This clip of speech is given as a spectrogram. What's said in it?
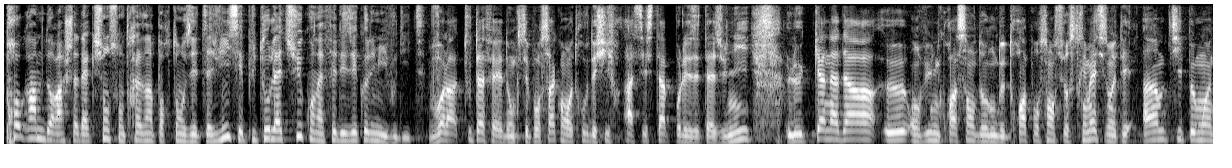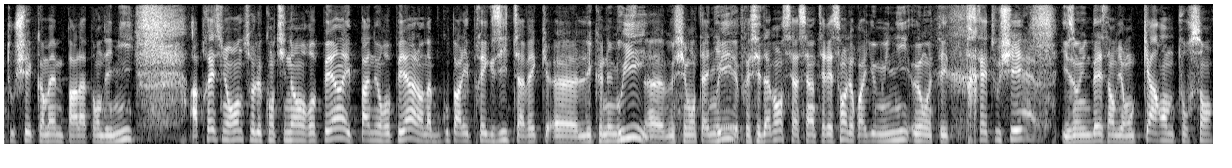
programmes de rachat d'actions sont très importants aux États-Unis. C'est plutôt là-dessus qu'on a fait des économies, vous dites. Voilà, tout à fait. Donc c'est pour ça qu'on retrouve des chiffres assez stables pour les États-Unis. Le Canada, eux, ont vu une croissance donc de 3% sur ce trimestre. Ils ont été un petit peu moins touchés quand même par la pandémie. Après, si on rentre sur le continent européen et pan-européen, alors on a beaucoup parlé Brexit avec euh, l'économie, oui. euh, Monsieur Montagnier précédemment, c'est assez intéressant. Le Royaume-Uni, eux, ont été très touchés. Ah Ils ont une baisse d'environ 40%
